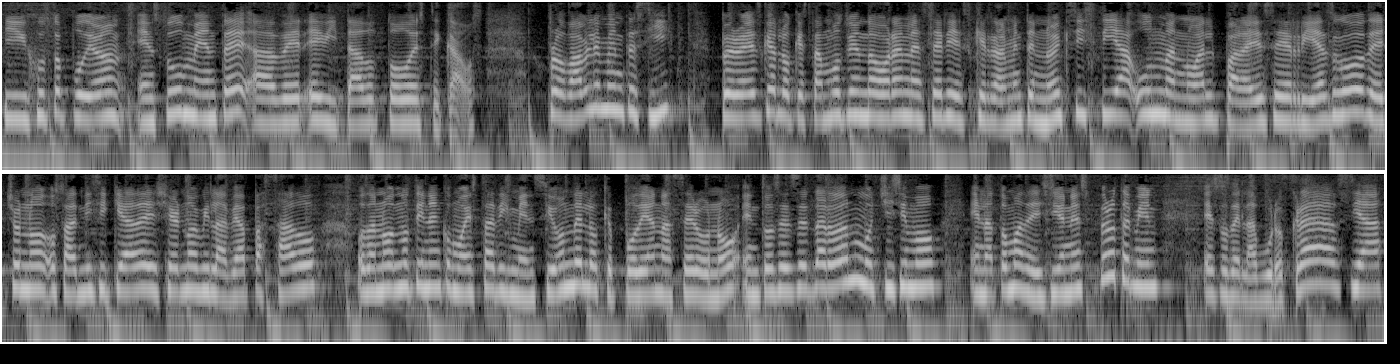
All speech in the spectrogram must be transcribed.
y justo pudieron en su mente haber evitado todo este caos. Probablemente sí, pero es que lo que estamos viendo ahora en la serie es que realmente no existía un manual para ese riesgo. De hecho, no, o sea, ni siquiera de Chernobyl había pasado. O sea, no, no tienen como esta dimensión de lo que podían hacer o no. Entonces se tardaron muchísimo en la toma de decisiones, pero también eso de la burocracia,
